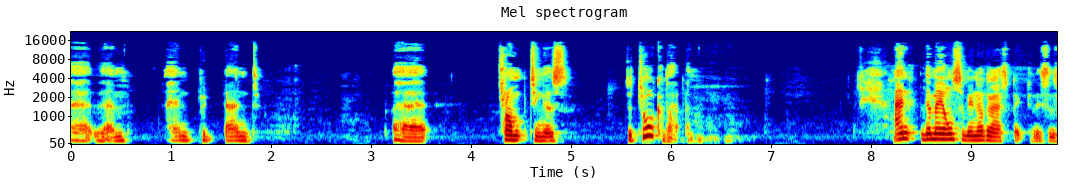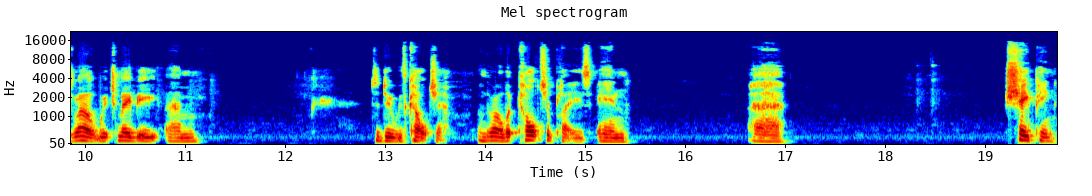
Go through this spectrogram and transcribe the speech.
uh, them and and uh, prompting us to talk about them. And there may also be another aspect to this as well, which may be um, to do with culture and the role that culture plays in uh, shaping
